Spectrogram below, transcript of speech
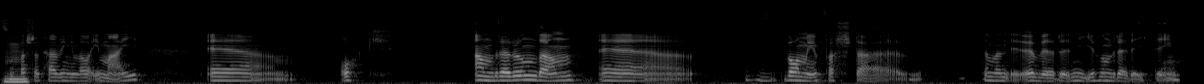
som Mm. första tävlingen var i maj. Eh, och andra rundan eh, var min första, den var över 900 rating.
